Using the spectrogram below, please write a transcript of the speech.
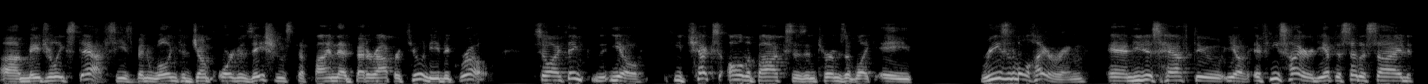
uh, major league staffs. He's been willing to jump organizations to find that better opportunity to grow. So I think you know he checks all the boxes in terms of like a reasonable hiring, and you just have to you know if he's hired, you have to set aside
